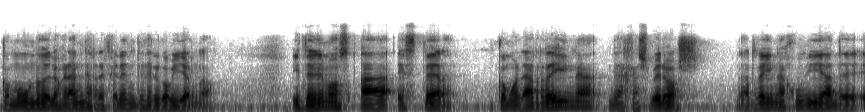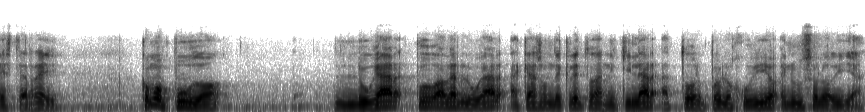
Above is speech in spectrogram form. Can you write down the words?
como uno de los grandes referentes del gobierno, y tenemos a Esther como la reina de Ahashverosh, la reina judía de este rey, ¿cómo pudo, lugar, pudo haber lugar a que haya un decreto de aniquilar a todo el pueblo judío en un solo día?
